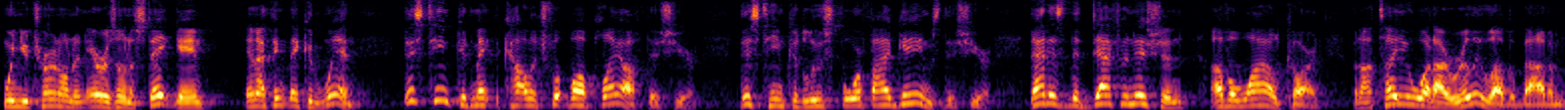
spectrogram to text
when you turn on an Arizona State game, and I think they could win. This team could make the college football playoff this year. This team could lose four or five games this year. That is the definition of a wild card. But I'll tell you what I really love about them.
